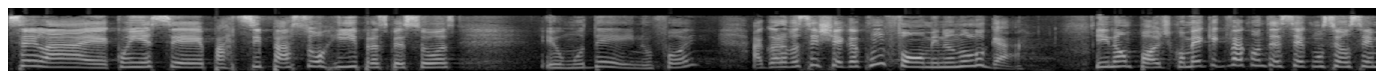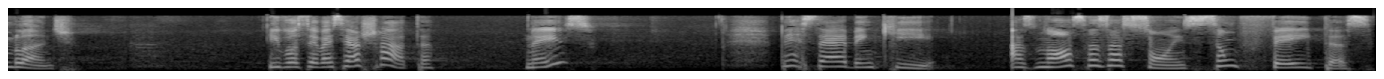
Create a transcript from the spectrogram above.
sei lá, é conhecer, participar, sorrir para as pessoas. Eu mudei, não foi? Agora você chega com fome no lugar e não pode comer, o que vai acontecer com o seu semblante? E você vai ser a chata. Não é isso? Percebem que as nossas ações são feitas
